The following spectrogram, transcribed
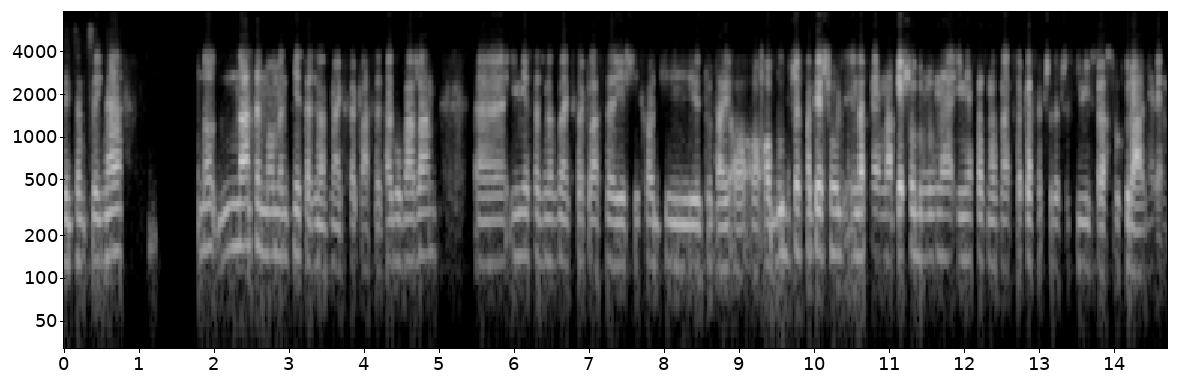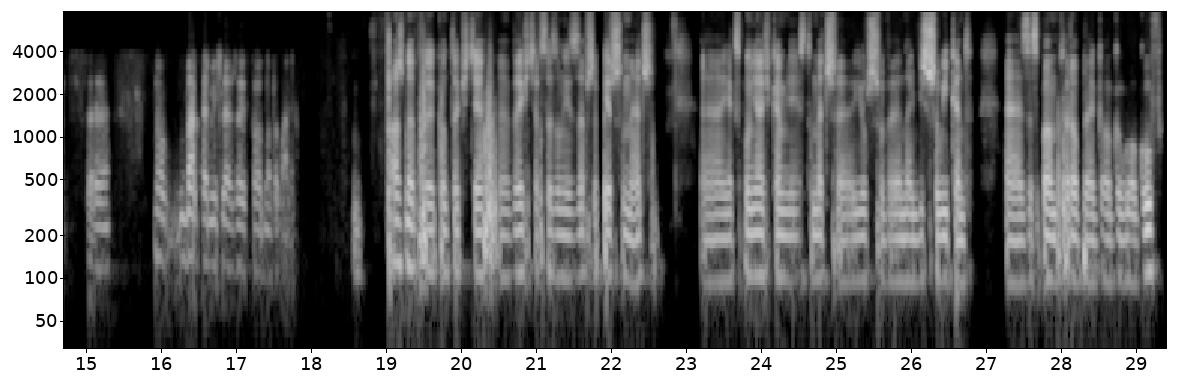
licencyjne. No, na ten moment nie stać nas na ekstraklasę, tak uważam. I nie stać nas na ekstraklasę, jeśli chodzi tutaj o, o, o budżet na pierwszą, na, na pierwszą drużynę i nie stać nas na ekstraklasę przede wszystkim infrastrukturalnie, więc no, warte myślę, że jest to odnotowanie. Ważne w kontekście wejścia w sezon jest zawsze pierwszy mecz. E, jak wspomniałeś, Kamil, jest to mecz e, już w najbliższy weekend e, zespołem Chrobrego Głogów.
